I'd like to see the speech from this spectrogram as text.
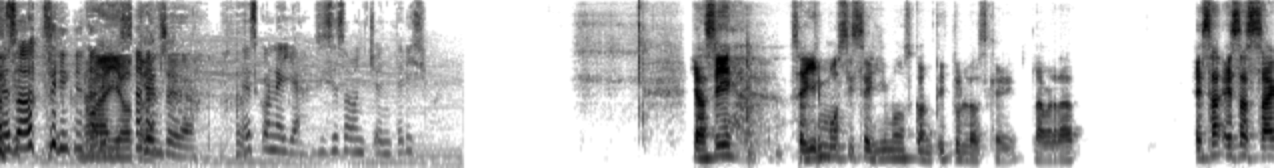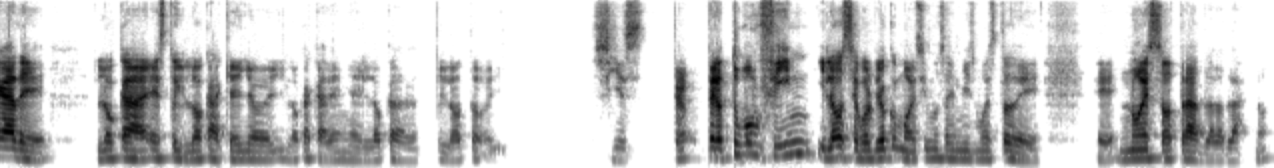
eso sí. No hay otra. ¿Quién será? Es con ella, sí, sí, son enterísimo. Y así seguimos y seguimos con títulos que, la verdad, esa, esa saga de loca esto y loca aquello y loca academia y loca piloto, y, sí es, pero, pero tuvo un fin y luego se volvió, como decimos ahí mismo, esto de eh, no es otra, bla, bla, bla, ¿no?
